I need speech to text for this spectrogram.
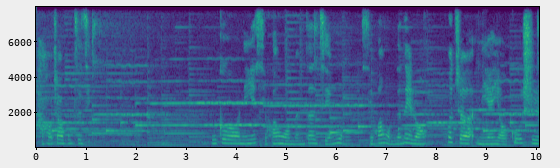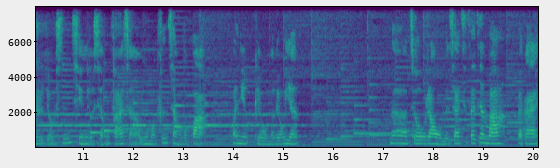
好好照顾自己。如果你也喜欢我们的节目，喜欢我们的内容，或者你也有故事、有心情、有想法想要与我们分享的话，欢迎给我们留言。那就让我们下期再见吧，拜拜。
